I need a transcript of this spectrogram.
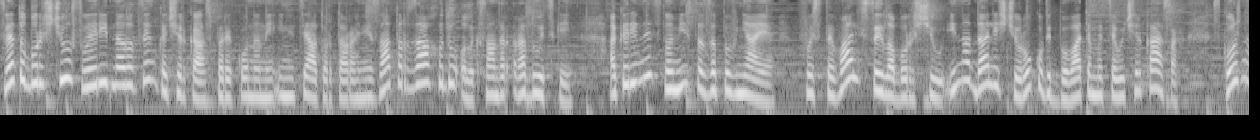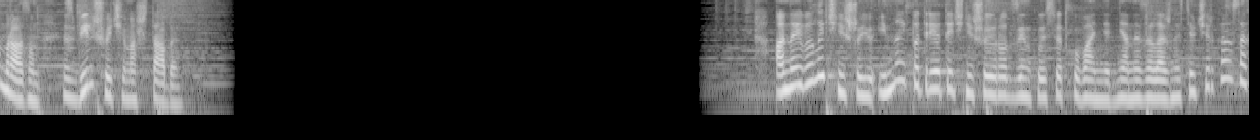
Свято борщу своєрідна родзинка Черкас, переконаний ініціатор та організатор заходу Олександр Радуцький. А керівництво міста запевняє, фестиваль Сила борщу і надалі щороку відбуватиметься у Черкасах, з кожним разом збільшуючи масштаби. А найвеличнішою і найпатріотичнішою родзинкою святкування Дня Незалежності в Черкасах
